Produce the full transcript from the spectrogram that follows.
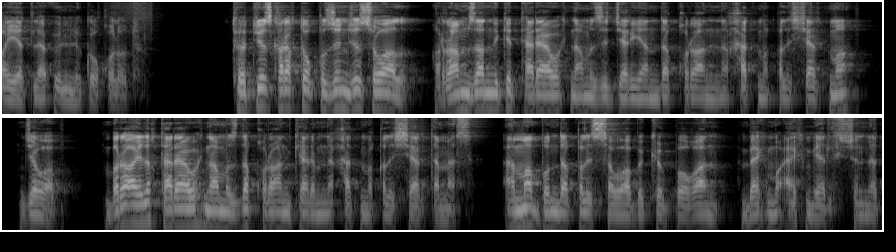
oyatlar o'nlik o'qiladi. 449 savol. Ramzondagi taravih namozi jarayonida Qur'onni xatmi qilish shartmi? Javob. Bir oylik taravih namozida Qur'on Karimni xatmi qilish shart emas. Ammo bunda qilish savobi ko'p bo'lgan bakmu ahmiyatli sunnat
